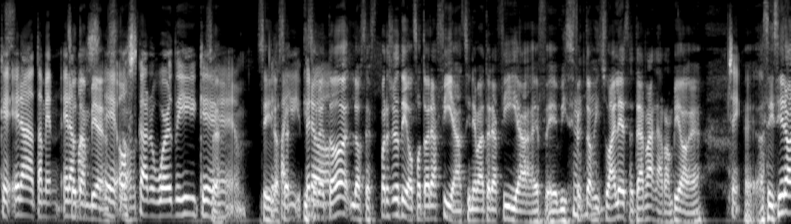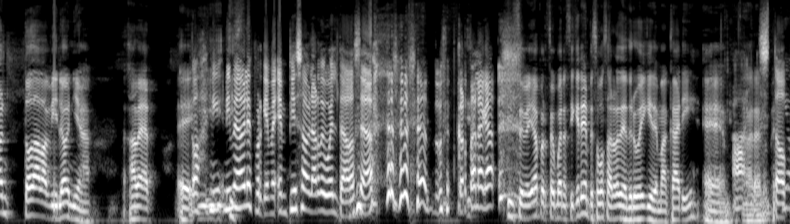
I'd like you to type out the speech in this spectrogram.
que era también, era Yo más también, eh. Oscar worthy que... Sí, que los- Spidey, y pero- sobre todo los por eso yo te digo, fotografía, cinematografía, eh, efectos visuales, Eternals la rompió, ¿eh? Sí. Eh, Se hicieron toda Babilonia. A ver. eh, Oh, y, ni, ni y- me hables porque me empiezo a hablar de vuelta, o sea, cortala acá. y se veía perfecto. Bueno, si quieren empezamos a hablar de Druig y de Macari. eh, Ay, ahora- stop.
